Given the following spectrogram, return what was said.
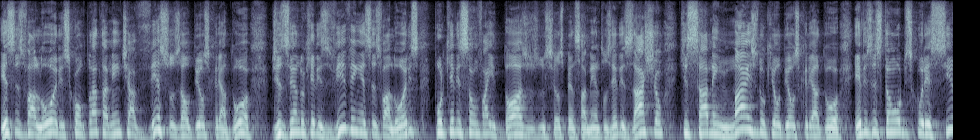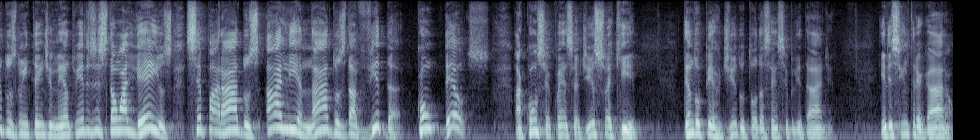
esses valores completamente avessos ao Deus Criador, dizendo que eles vivem esses valores porque eles são vaidosos nos seus pensamentos, eles acham que sabem mais do que o Deus Criador, eles estão obscurecidos no entendimento e eles estão alheios, separados, alienados da vida com Deus. A consequência disso é que, tendo perdido toda a sensibilidade, eles se entregaram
